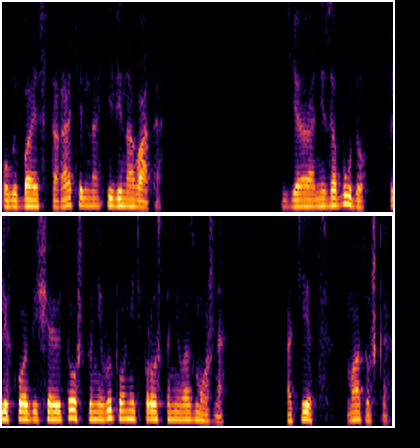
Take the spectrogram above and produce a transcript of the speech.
улыбаясь старательно и виновато. «Я не забуду», – Легко обещаю то, что не выполнить просто невозможно. Отец, матушка.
